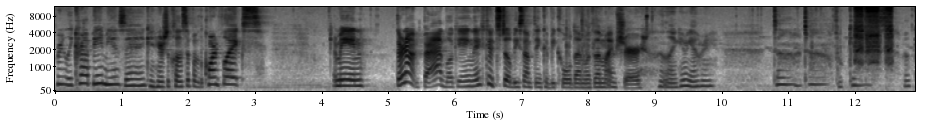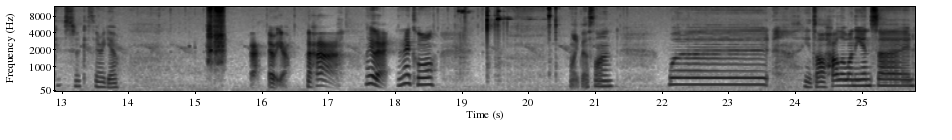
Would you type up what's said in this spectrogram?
Really crappy music. And here's a close up of the cornflakes. I mean, they're not bad looking. They could still be something could be cool done with them, I'm sure. Like, here we go, ready? Da, da, focus, focus, focus. There we go. Ah, there we go. Haha! Look at that. Isn't that cool? Like this one. What? It's all hollow on the inside.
